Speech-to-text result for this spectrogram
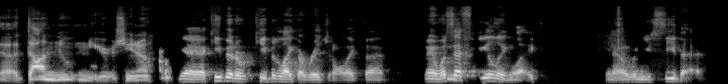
uh, Don Newton years. You know. Yeah, yeah. Keep it keep it like original like that. Man, what's that feeling like? You know, when you see that.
